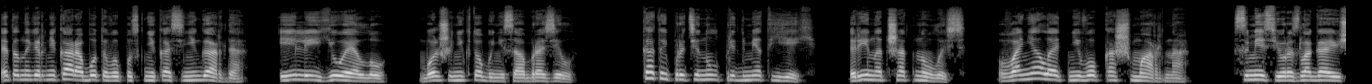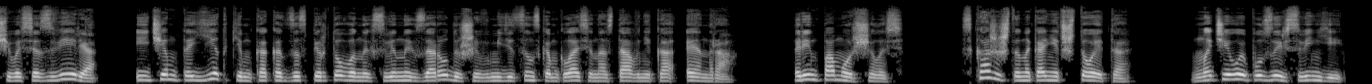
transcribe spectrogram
Это наверняка работа выпускника Сенегарда. Или Юэллу. Больше никто бы не сообразил». Катый протянул предмет ей. Рин отшатнулась. Воняло от него кошмарно. Смесью разлагающегося зверя и чем-то едким, как от заспиртованных свиных зародышей в медицинском классе наставника Энра. Рин поморщилась. «Скажешь ты, наконец, что это?» «Мочевой пузырь свиньи».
